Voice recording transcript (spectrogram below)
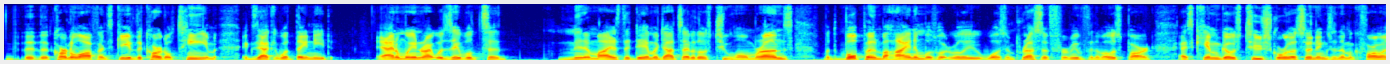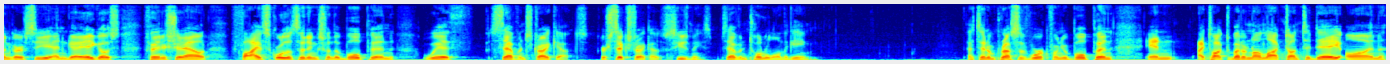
the, the Cardinal offense gave the Cardinal team exactly what they needed. Adam Wainwright was able to minimize the damage outside of those two home runs, but the bullpen behind him was what really was impressive for me for the most part. As Kim goes two scoreless innings, and then McFarland, Garcia, and Gallegos finish it out. Five scoreless innings from the bullpen with seven strikeouts, or six strikeouts, excuse me, seven total on the game. That's an impressive work from your bullpen. And I talked about it on Locked On today on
